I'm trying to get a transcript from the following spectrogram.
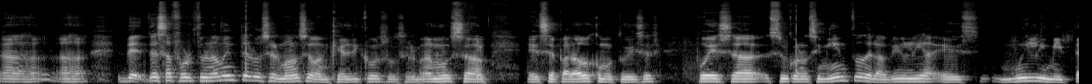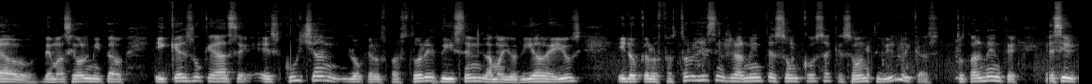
Ajá, ajá. De- desafortunadamente los hermanos evangélicos, los hermanos ah, eh, separados, como tú dices, pues ah, su conocimiento de la Biblia es muy limitado, demasiado limitado. ¿Y qué es lo que hace? Escuchan lo que los pastores dicen, la mayoría de ellos, y lo que los pastores dicen realmente son cosas que son antibíblicas, totalmente. Es decir,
